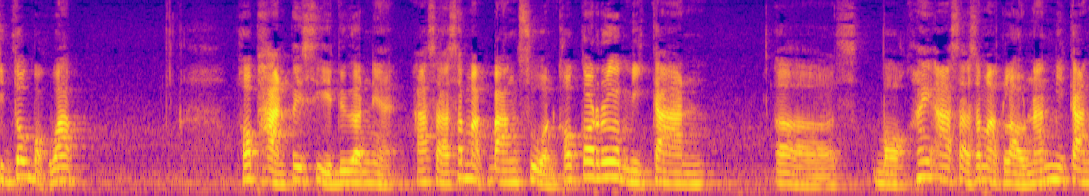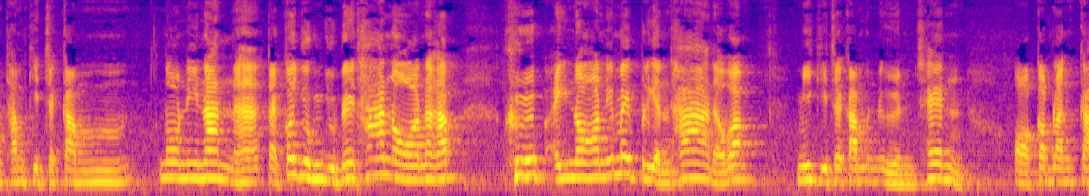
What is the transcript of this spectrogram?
ริง ๆ ต้องบอกว่าพอผ่านไปสี่เดือนเนี่ยอาสาสมัครบางส่วนเขาก็เริ่มมีการออบอกให้อาสาสมัครเหล่านั้น มีการทำกิจกรรมโน่นนี่นั่นนะฮะแต่ก็ยังอยู่ในท่านอนนะครับ คือไอ้นอนนี่ไม่เปลี่ยนท่าแต่ว่า มีกิจกรรมอื่นๆ เช่น ออกกำลังก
